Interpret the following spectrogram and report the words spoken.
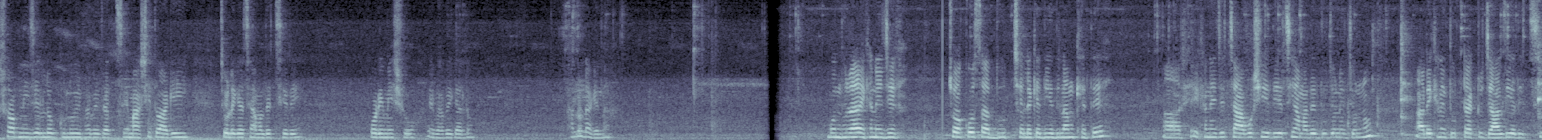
সব নিজের লোকগুলো এভাবে যাচ্ছে। মাসি তো আগেই চলে গেছে আমাদের ছেড়ে। পরে মেশো এভাবে গেল। ভালো লাগে না। বন্ধুরা, এখানে যে চকোস আর দুধ ছেলেকে দিয়ে দিলাম খেতে। আর এখানে যে চা বসিয়ে দিয়েছি আমাদের দুজনের জন্য। আর এখানে দুধটা একটু জাল দিয়ে দিচ্ছি।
